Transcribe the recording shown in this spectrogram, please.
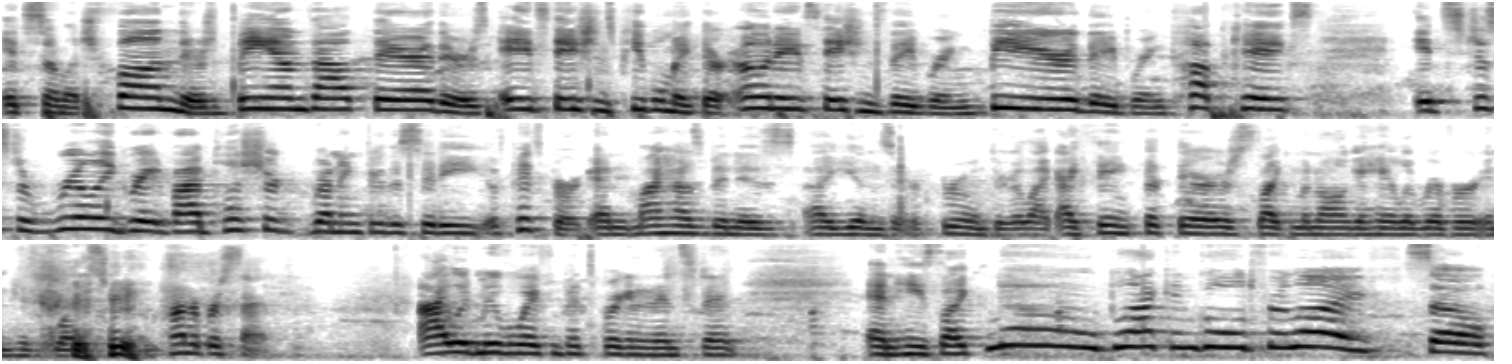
It's so much fun. There's bands out there. There's aid stations. People make their own aid stations. They bring beer. They bring cupcakes. It's just a really great vibe. Plus, you're running through the city of Pittsburgh, and my husband is a Yinzer through and through. Like, I think that there's like Monongahela River in his bloodstream, hundred percent. I would move away from Pittsburgh in an instant. And he's like, no, black and gold for life. So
